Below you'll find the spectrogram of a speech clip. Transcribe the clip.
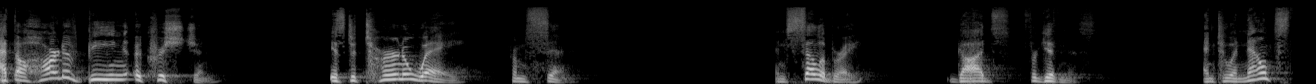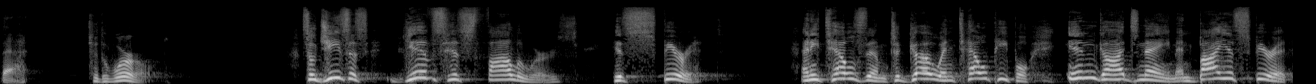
At the heart of being a Christian is to turn away from sin and celebrate God's forgiveness and to announce that to the world. So Jesus gives his followers his spirit and he tells them to go and tell people in God's name and by his spirit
